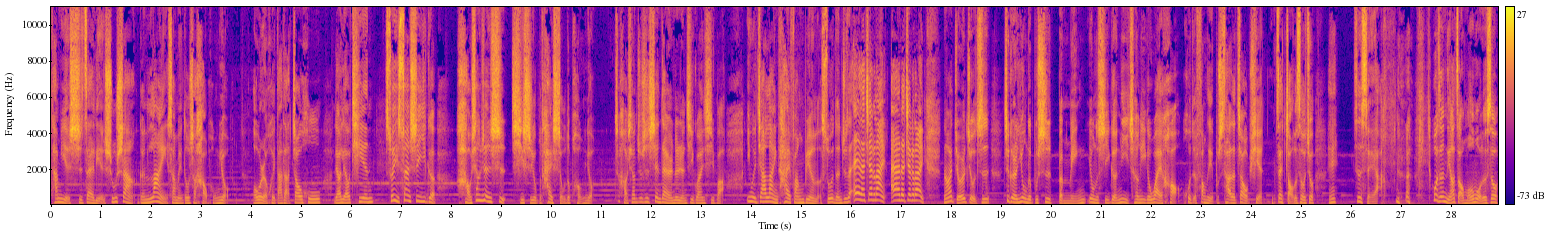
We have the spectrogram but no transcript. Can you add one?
他们也是在脸书上跟 Line 上面都是好朋友，偶尔会打打招呼、聊聊天，所以算是一个好像认识，其实又不太熟的朋友。这好像就是现代人的人际关系吧，因为加 Line 太方便了，所有的人就说：“哎，来加个 Line，哎，来加个 Line。”然后久而久之，这个人用的不是本名，用的是一个昵称、一个外号，或者放的也不是他的照片。你在找的时候就：“哎，是谁啊？” 或者你要找某某的时候，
